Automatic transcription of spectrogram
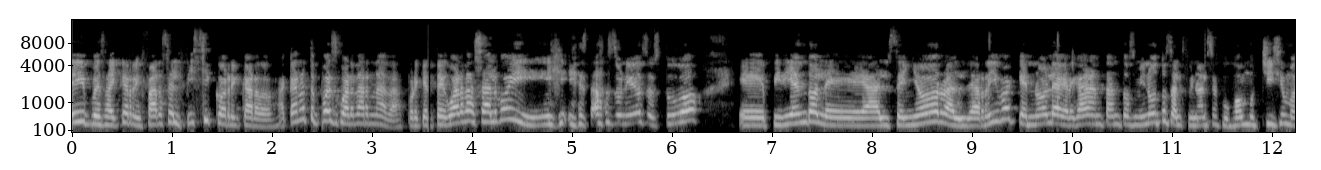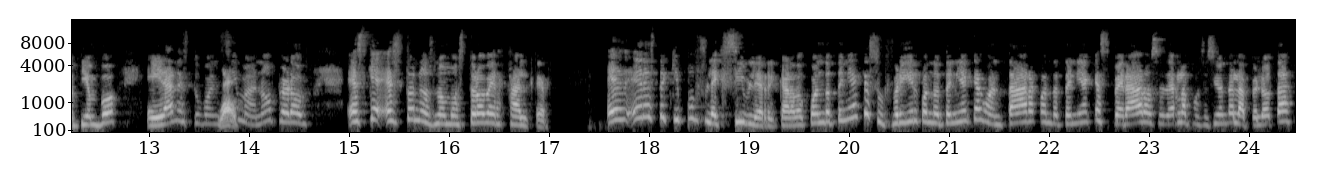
Y pues hay que rifarse el físico, Ricardo. Acá no te puedes guardar nada, porque te guardas algo y, Estados Unidos estuvo eh, pidiéndole al señor, al de arriba, que no le agregaran tantos minutos. Al final se jugó muchísimo tiempo e Irán estuvo encima, ¿no? Pero es que esto nos lo mostró Berhalter. E, era este equipo flexible, Ricardo. Cuando tenía que sufrir, cuando tenía que aguantar, cuando tenía que esperar o ceder la posesión de la pelota,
